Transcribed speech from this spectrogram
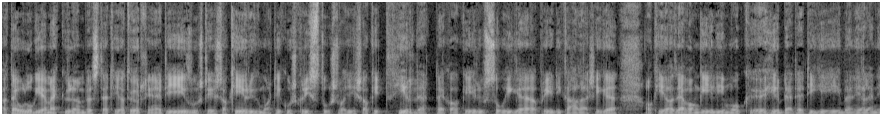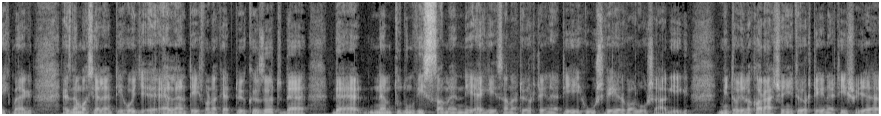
A teológia megkülönbözteti a történeti Jézust és a kérügmatikus Krisztust, vagyis akit hirdettek a kérusszó ige, a prédikálás ige, aki az evangéliumok hirdetett igéjében jelenik meg. Ez nem azt jelenti, hogy ellentét van a kettő között, de de nem tudunk visszamenni egészen a történeti húsvér valóságig. Mint ahogy a karácsonyi történet is, ugye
